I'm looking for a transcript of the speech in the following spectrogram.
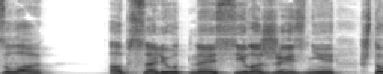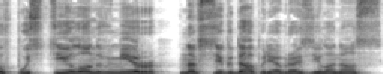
зла. Абсолютная сила жизни, что впустил он в мир, навсегда преобразила нас.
